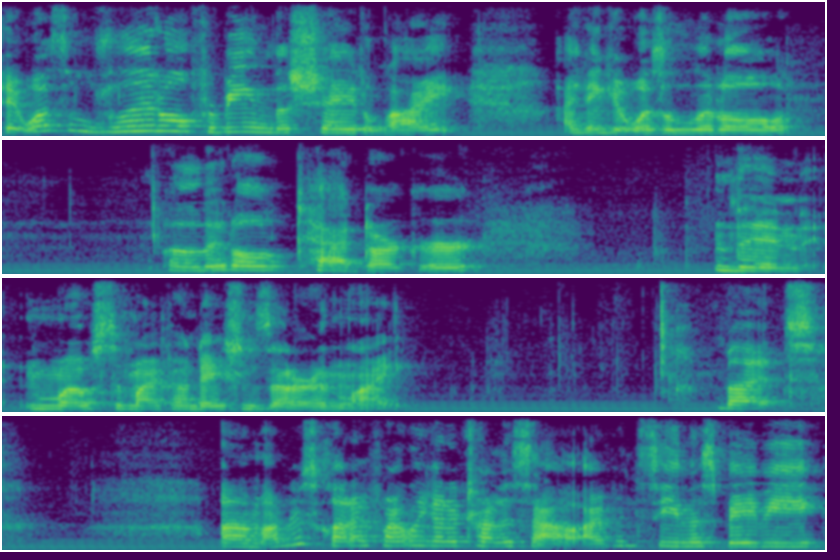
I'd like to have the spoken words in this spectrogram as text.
it was a little, for being the shade light, I think it was a little a little tad darker than most of my foundations that are in light. But um, I'm just glad I finally got to try this out. I've been seeing this baby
